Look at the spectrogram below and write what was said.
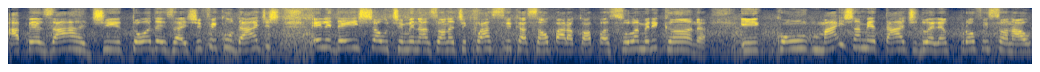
apesar de todas as dificuldades, ele deixa o time na zona de classificação para a Copa Sul-Americana e com mais da metade do elenco profissional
